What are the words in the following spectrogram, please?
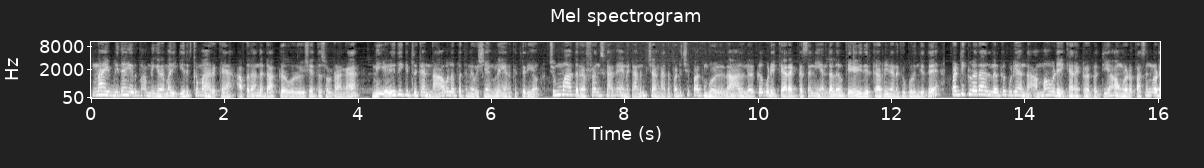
நான் இப்படிதான் இருப்பேன் அப்படிங்கிற மாதிரி இறுக்கமா இருக்கேன் அப்பதான் அந்த டாக்டர் ஒரு விஷயத்த சொல்றாங்க. நீ எழுதிக்கிட்டு இருக்க நாவலை பத்தின விஷயங்களும் எனக்கு தெரியும். சும்மா அது ரெஃபரன்ஸ்க்காக எனக்கு அனுப்பிச்சாங்க. அதை படிச்சு பார்க்கும்போது தான் அதுல இருக்கக்கூடிய கேரக்டர்ஸை நீ எந்த அளவுக்கு எழுதியிருக்க அப்படின்னு எனக்கு புரிஞ்சுது. பர்டிகுலரா அதுல இருக்கக்கூடிய அந்த அம்மாவுடைய கேரக்டரை பத்தியும் அவங்களோட பசங்களோட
